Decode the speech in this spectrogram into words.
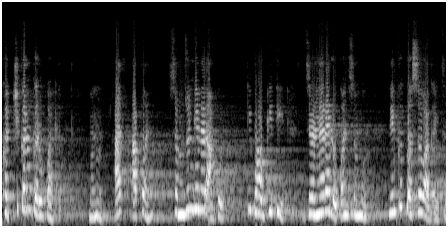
खच्चीकरण करू पाहतात. म्हणून आज आपण समजून घेणार आहोत की भावकीतील जळणाऱ्या लोकांसमोर नेमकं कसं वागायचं?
